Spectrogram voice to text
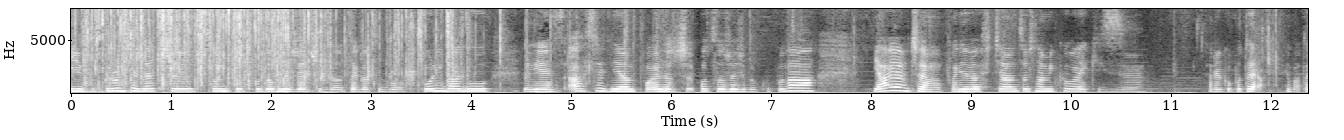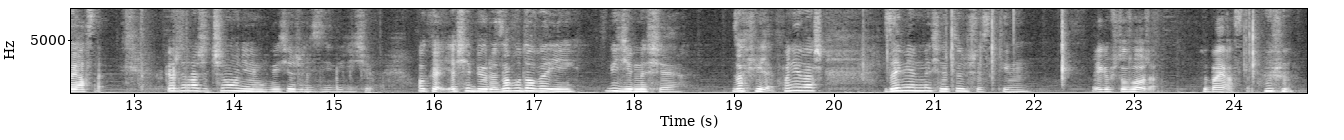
I w gruncie rzeczy są to podobne rzeczy do tego, co było w Polibagu, więc Astrid nie pojęcia, czy- po co żeś go kupowała. Ja wiem czemu, ponieważ chciałam coś na Mikołajki z Harry'ego Pottera. Chyba to jasne. W każdym razie, czemu nie mówicie, że nic nie widzicie? Okej, ja się biorę za budowę i widzimy się za chwilę, ponieważ zajmiemy się tym wszystkim, jak już to złożę. Chyba jasne.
